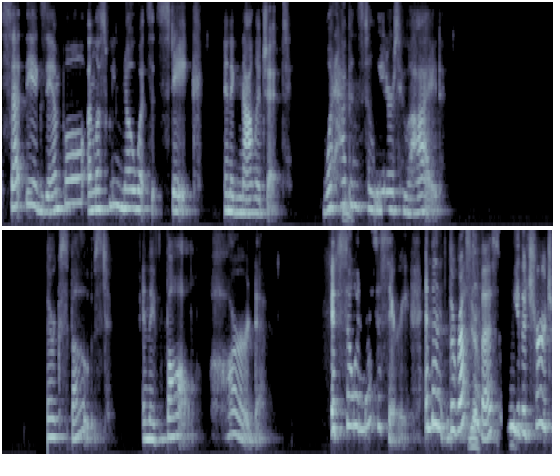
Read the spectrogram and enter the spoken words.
set the example unless we know what's at stake and acknowledge it. What hmm. happens to leaders who hide? They're exposed and they fall hard. It's so unnecessary. And then the rest yeah. of us, we, the church,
